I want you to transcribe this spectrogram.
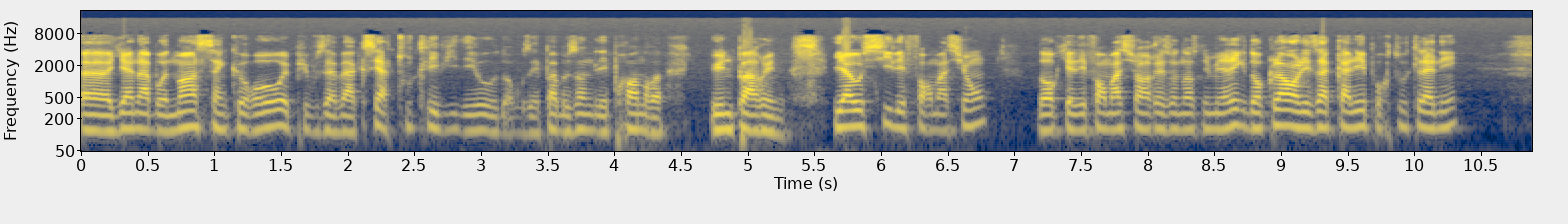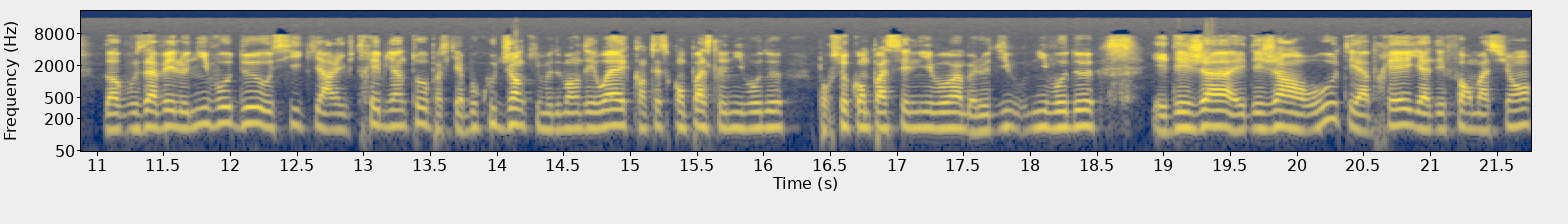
euh, il y a un abonnement à 5 euros et puis vous avez accès à toutes les vidéos. Donc vous n'avez pas besoin de les prendre une par une. Il y a aussi les formations. Donc il y a des formations en résonance numérique. Donc là, on les a calées pour toute l'année. Donc vous avez le niveau 2 aussi qui arrive très bientôt parce qu'il y a beaucoup de gens qui me demandaient ouais quand est-ce qu'on passe le niveau 2 pour ceux qui ont passé le niveau 1 ben, le niveau 2 est déjà est déjà en route et après il y a des formations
